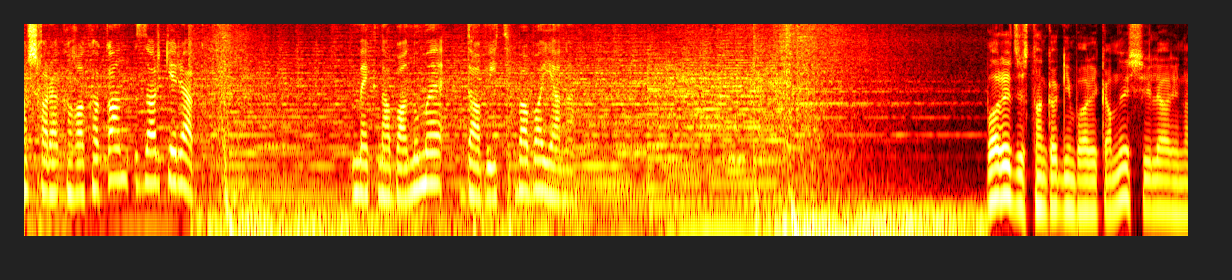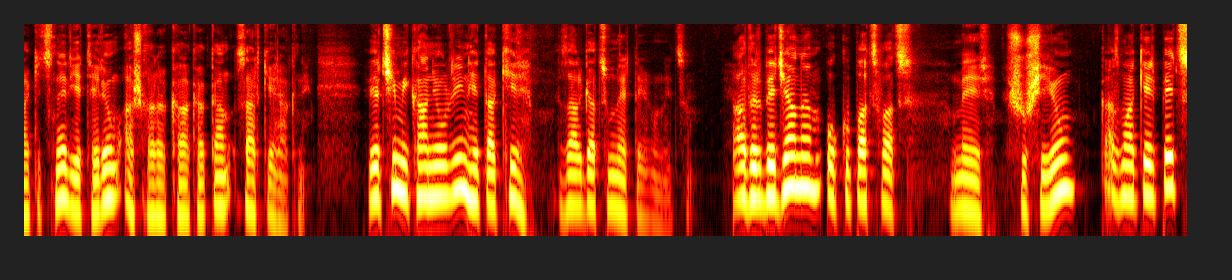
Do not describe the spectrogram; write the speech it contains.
աշխարհակղական զարգերակ։ Մեկնաբանում է Դավիթ Բաբայանը։ Բարև ձեզ թանկագին բարեկամներ, սիրելի արենակիցներ, եթերում աշխարհակղական զարգերակն է։ Վերջին մի քանի օրին հետաքրիր զարգացումներ տեղ ունեցան։ Ադրբեջանը օկուպացված մեր Շուշիում կազմակերպեց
